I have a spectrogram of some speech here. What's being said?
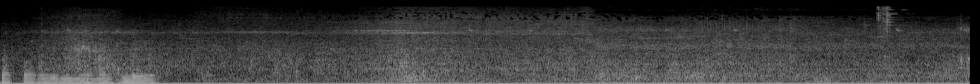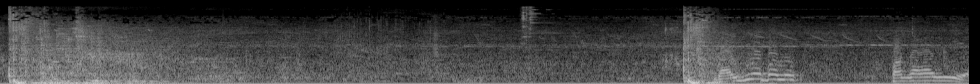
Которые мне нужны. Ебаный по голове.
